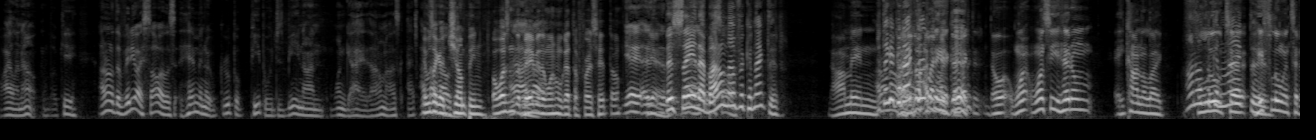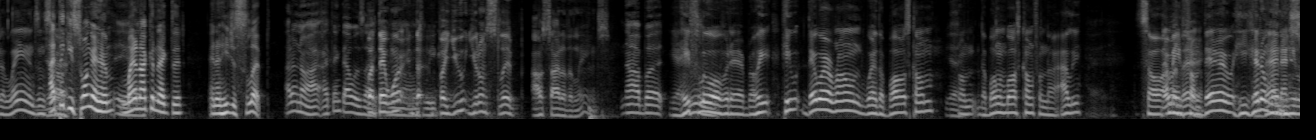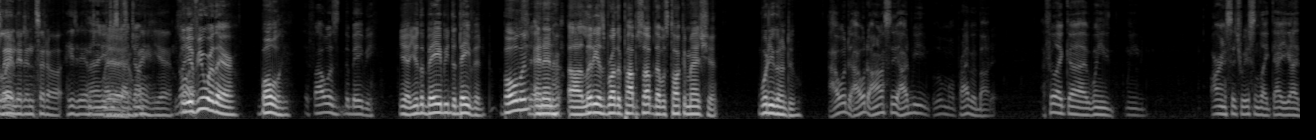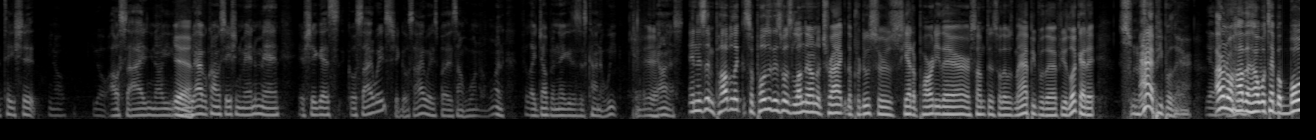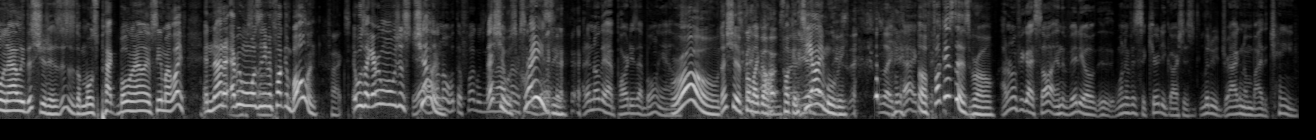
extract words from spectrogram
wiling out, low key. I don't know. The video I saw it was him and a group of people just being on one guy. I don't know. It's- I, I It was like that a jumping. But wasn't the I- I baby the one who got the first hit though? Yeah, it- Yeah. it- They're saying yeah, that, but I that's don't know if it connected. Nah, I mean, I think it don't know. connected. I think it it connected. Though once he hit him, he kind of like I don't know if it flew to he flew into the lanes and I stuff. think he swung at him, Yeah. might have not connected, and then he just slipped. I don't know. I, I think that was. Like, but they I don't know, weren't. it was th- weak. but you you don't slip outside of the lanes. Nah, but Yeah, he Hmm. flew over there, bro. He he they were around where the balls come Yeah. from. The bowling balls come from the alley. So They I mean, there. from there he hit him Then and then he he, landed into the he, then he just got the jumped. lane, Yeah, So if you were there bowling, If I was the baby, Yeah, you're the baby, the David bowling, Shit. and then uh, Lydia's brother pops up that was talking mad shit. What are you gonna do? I would I would honestly I'd be a little more private about it. I feel like uh, when you when you are in situations like that, you gotta take shit. You know, you go outside. You know, you, Yeah. you have a conversation man to man. If shit gets go sideways, shit goes sideways. But it's on one on one. I feel like jumping niggas is kind of weak. To be honest, And it's in public. Supposedly this was London On Da Track. The producers, he had a party there or something, so there was mad people there. If you look at it, it's mad people there. yeah, I don't know how the hell what type of bowling alley this shit is. This is the most packed bowling alley I've seen in my life, and not everyone wasn't even fucking bowling. Facts. It was like everyone was just Yeah, I chilling. don't know what the fuck was going That shit was never seen a crazy, I didn't know they had parties at bowling alleys. bro. That shit felt like a Uh, fucking yeah, Ti movie. It like packed. The fuck is this, bro? I don't know if you guys saw in the video. uh, One of his security guards is literally dragging him by the chain.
